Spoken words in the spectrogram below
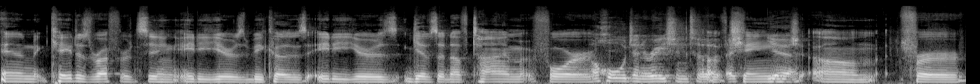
and Cade is referencing 80 years because 80 years gives enough time for a whole generation to of change, yeah. um, for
